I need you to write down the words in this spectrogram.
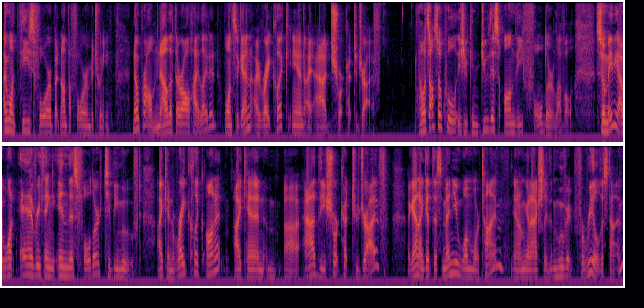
I want these four, but not the four in between. No problem. Now that they're all highlighted, once again, I right click and I add shortcut to drive. Now what's also cool is you can do this on the folder level. So maybe I want everything in this folder to be moved. I can right click on it. I can uh, add the shortcut to drive. Again, I get this menu one more time and I'm going to actually move it for real this time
